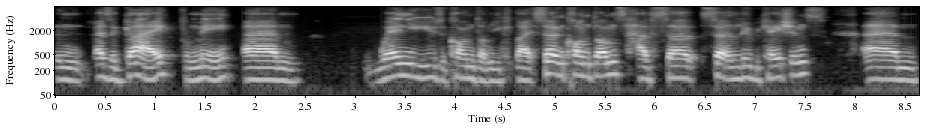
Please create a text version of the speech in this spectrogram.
and as a guy, for me, um, when you use a condom, you like certain condoms have cer- certain lubrications. Um,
